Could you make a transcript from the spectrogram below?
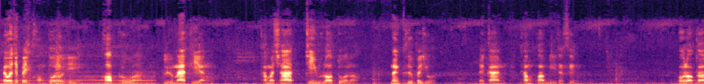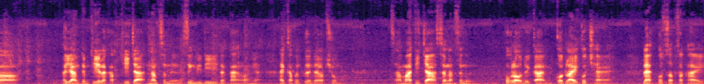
ไม่ว่าจะเป็นของตัวเราเอง ครอบครัว หรือแม้เพียง รรมชาติที่อยู่รอบตัวเรา นั่นคือประโยชน์ในการทำความดีทั้งสิ้น พวกเราก็พยายามเต็มที่แล้วครับ ที่จะนำเสนอสิ่งดีๆ ต่างๆเหล่านี้ให้กับเพื่อนๆได้รับชม สามารถที่จะสนับสนุน พวกเราโดยการกดไลค์กดแชร์ และกด Subscribe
